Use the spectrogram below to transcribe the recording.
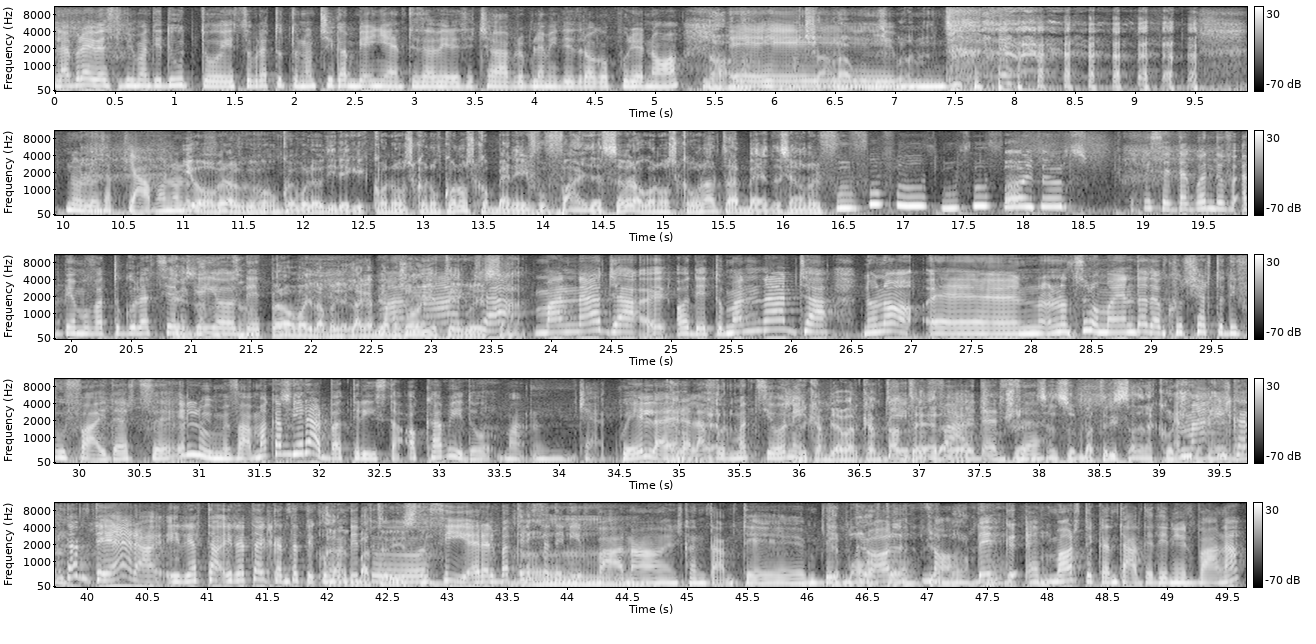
La privacy prima di tutto e soprattutto non ci cambia niente sapere se c'era problemi di droga oppure no. No, no, E- non ce l'avrà avuto sicuramente. non lo sappiamo. Non lo Io possiamo però comunque volevo dire che conosco, non conosco bene i Foo Fighters, però conosco un'altra band, si chiamano i Foo Foo Foo, Foo Fighters. Questo è da quando abbiamo fatto colazione che io ho Esatto. detto. Però poi la, la capiamo solo io e te "Mannaggia, questa. Mannaggia, eh, ho detto, mannaggia, non, ho, eh, non sono mai andata a un concerto dei Foo Fighters. E lui mi fa, ma cambierà il batterista? Ho capito, ma mm, cioè, quella era Eh, la formazione. Se cambiava il cantante era peggio, cioè nel senso il batterista te ne accorgi Eh, Ma di il eh. cantante era in realtà, in realtà il cantante come Era ha detto batterista? sì era il batterista Ah. dei Nirvana il cantante Dave morto? Grohl Chi è no morto? Dave- è morto il cantante dei Nirvana.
